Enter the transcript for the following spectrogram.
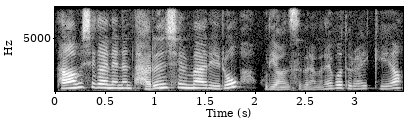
다음 시간에는 다른 실마리로 우리 연습을 한번 해보도록 할게요.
